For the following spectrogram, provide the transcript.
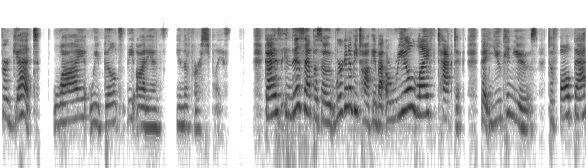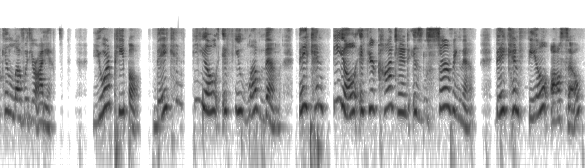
forget why we built the audience in the first place. Guys, in this episode, we're going to be talking about a real life tactic that you can use to fall back in love with your audience. Your people, they can feel if you love them. They can feel if your content is serving them. They can feel also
